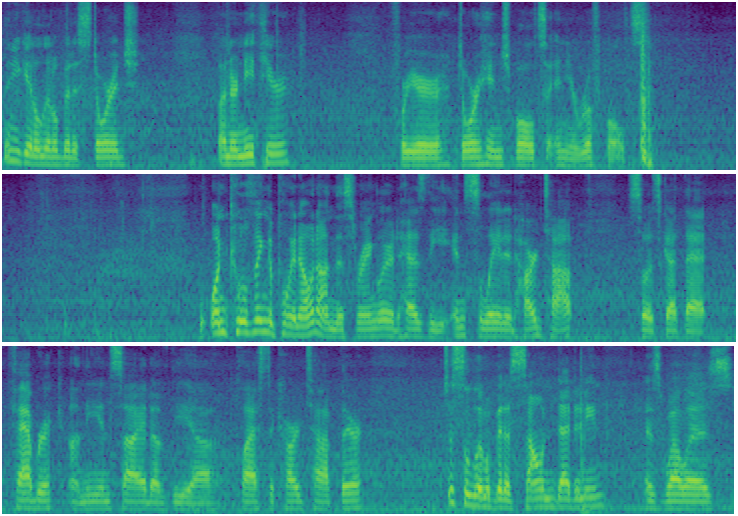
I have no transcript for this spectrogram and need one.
Then you get a little bit of storage underneath here for your door hinge bolts and your roof bolts. One cool thing to point out on this Wrangler, it has the insulated hardtop. So it's got that fabric on the inside of the uh, plastic hardtop there. Just a little bit of sound deadening as well as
